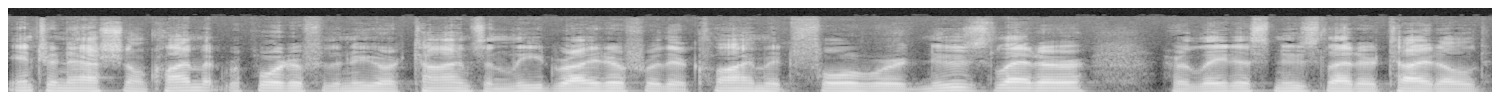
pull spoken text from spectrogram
international climate reporter for the New York Times and lead writer for their Climate Forward newsletter. Her latest newsletter titled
